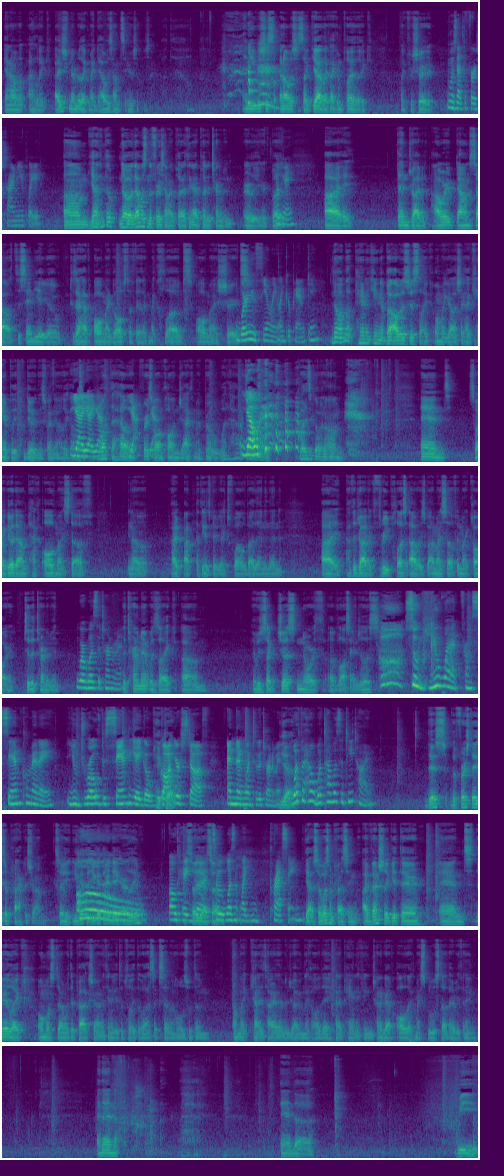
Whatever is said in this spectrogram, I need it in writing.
And I, I like, I just remember like my dad was downstairs. And I was like, what the hell? And he was just, and I was just like, yeah, like I can play, like, like for sure. Was that the first time you played? Um, yeah, I think that no, that wasn't the first time I played. I think I played a tournament earlier, but okay. I then drive an hour down south to San Diego because I have all my golf stuff there, like my clubs, all my shirts. What are you feeling? Like you're panicking? No, I'm not panicking, but I was just like, oh my gosh, like I can't believe I'm doing this right now. Like, I Yeah, like, yeah, yeah. What the hell? Yeah, Like, first yeah. of all, I'm calling Jack. I'm like, bro, what happened? Yeah. Like, what is going on? And so I go down, pack all of my stuff. You know, I I, I think it's maybe like twelve by then, and then I have to drive like three plus hours by myself in my car to the tournament. Where was the tournament? The tournament was like, um, it was just like just north of Los Angeles. So you went from San Clemente, you drove to San Diego, Picked got up. your stuff, and then went to the tournament. Yeah. What the hell? What time was the tee time? This the first day is a practice round, so you, you get the, you get there a day early. Oh. Okay, So, good. yeah, so, so- it wasn't like pressing. Yeah, so it wasn't pressing. I eventually get there, and they're like almost done with the practice round. I think I get to play the last like seven holes with them. I'm like kind of tired. I've been driving like all day, kind of panicking, trying to grab all like my school stuff, everything. And then, and uh, we,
